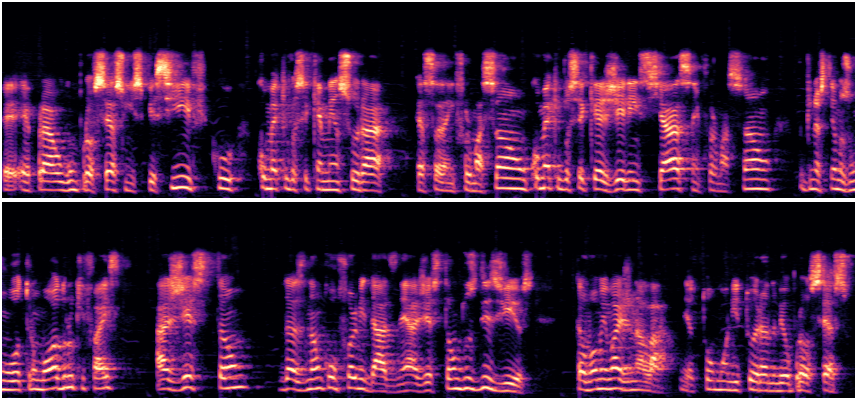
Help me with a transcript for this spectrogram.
É, é para algum processo em específico? Como é que você quer mensurar essa informação? Como é que você quer gerenciar essa informação? Porque nós temos um outro módulo que faz a gestão das não conformidades, né? a gestão dos desvios. Então vamos imaginar lá, eu estou monitorando meu processo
